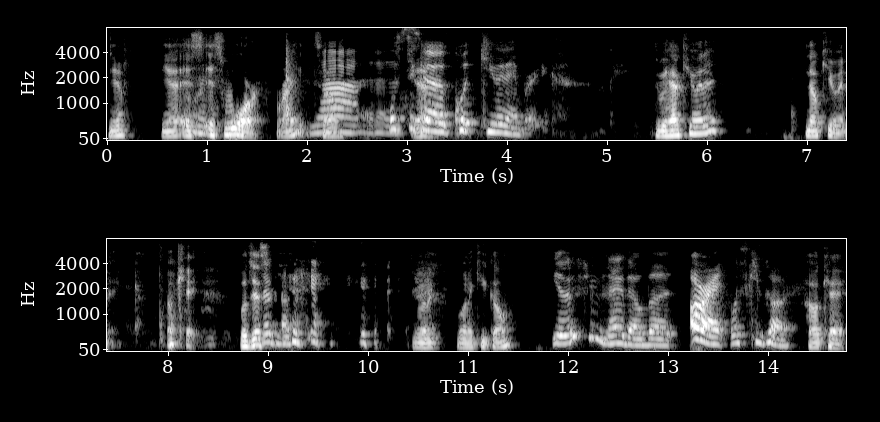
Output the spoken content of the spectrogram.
Yeah yeah it's it's war right yeah so, it is. let's take yeah. a quick q&a break okay do we have q&a no q&a okay we'll just okay. you want to want to keep going yeah, there's Q&A though, but all right, let's keep going. Okay.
